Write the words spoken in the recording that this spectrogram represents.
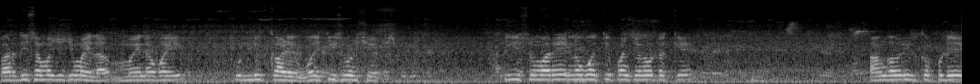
पारधी समाजाची महिला मैनाबाई कुंडलिक काळे वय तीस वर्ष ही सुमारे नव्वद ते पंच्याण्णव टक्के अंगावरील कपडे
